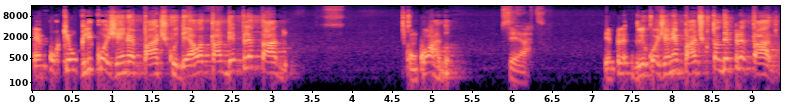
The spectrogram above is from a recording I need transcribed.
é porque o glicogênio hepático dela está depletado. Concordo? Certo. Glicogênio hepático está depletado.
